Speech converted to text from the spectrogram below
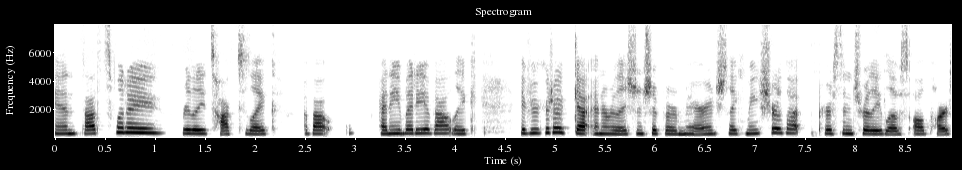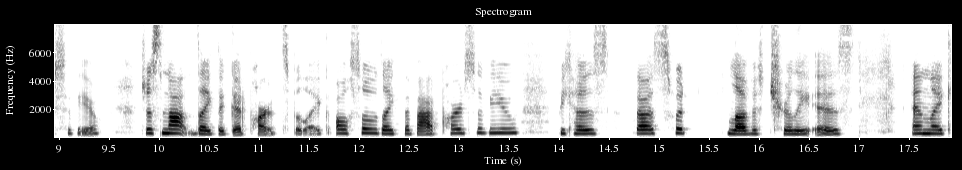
and that's what I really talk to like about anybody about like if you're going to get in a relationship or a marriage, like make sure that person truly loves all parts of you. Just not like the good parts, but like also like the bad parts of you because that's what love truly is. And like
